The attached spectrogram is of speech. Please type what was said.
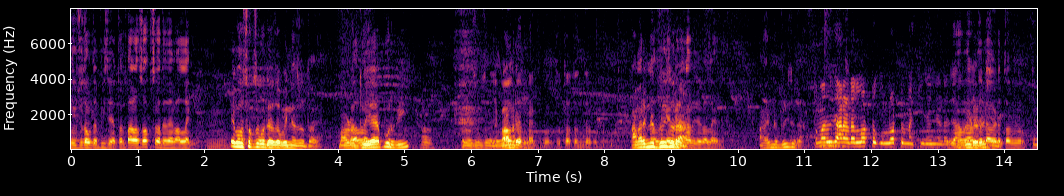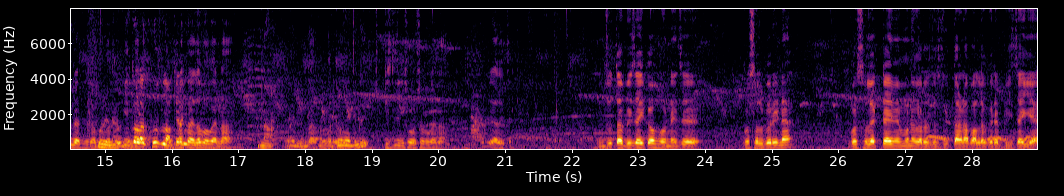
দুই জুতো মতো ভিজে তখন পাওড়া চকচক দেয় ভালো লাগে এবার চকচক দেওয়া যাবে না জুতায়। পাউডার ধুইয়া পড়বি হ্যাঁ। এবার চকচক দেওয়া যাবে। জুতা তন যাব। না আমার এনে দুই জোড়া। ভিজে ভালো লাগে না। আমার এনে দুই জোড়া। তোমার ওই যে লট্ট লট্ট না কি জানি এটা? আমার হাতে এটা তো আমি কিনলে রাখছিলাম তলা খুঁজলাম? কিরা কয়ে যাব না। না বিজলি কি সমস্যা হবে না। জুতা ভিজাই কখন এই যে গোসল করি না গোসলের টাইমে মনে করো যে জুতাটা ভালো করে ভিজাইয়া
